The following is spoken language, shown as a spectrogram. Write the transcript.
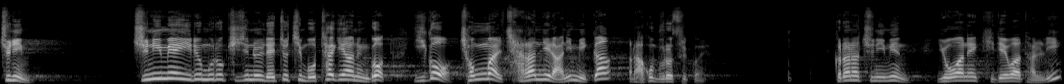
주님, 주님의 이름으로 귀신을 내쫓지 못하게 하는 것, 이거 정말 잘한 일 아닙니까? 라고 물었을 거예요. 그러나 주님은 요한의 기대와 달리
